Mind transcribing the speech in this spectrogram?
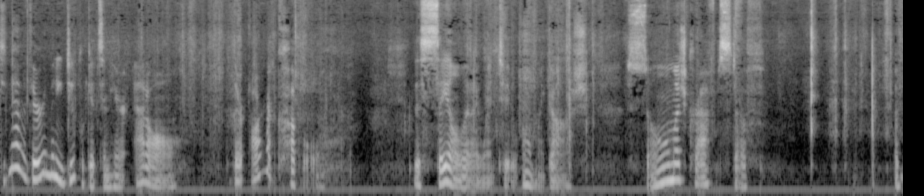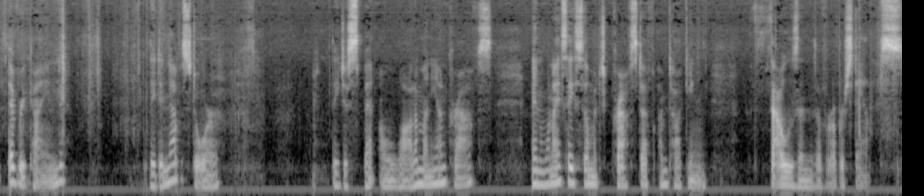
Didn't have very many duplicates in here at all. But there are a couple. This sale that I went to, oh my gosh. So much craft stuff of every kind. They didn't have a store. They just spent a lot of money on crafts. And when I say so much craft stuff, I'm talking thousands of rubber stamps,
